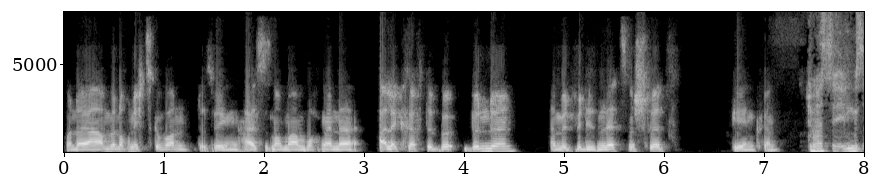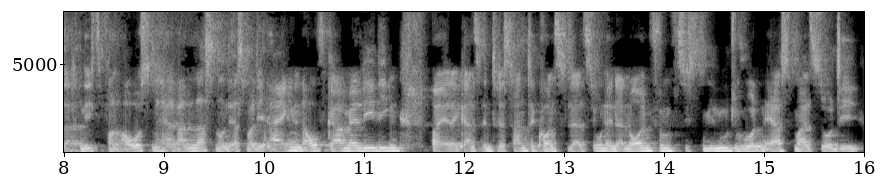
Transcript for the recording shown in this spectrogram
von daher haben wir noch nichts gewonnen. Deswegen heißt es nochmal am Wochenende alle Kräfte bündeln, damit wir diesen letzten Schritt gehen können. Du hast ja eben gesagt, nichts von außen heranlassen und erstmal die eigenen Aufgaben erledigen. War ja eine ganz interessante Konstellation. In der 59. Minute wurden erstmals so die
